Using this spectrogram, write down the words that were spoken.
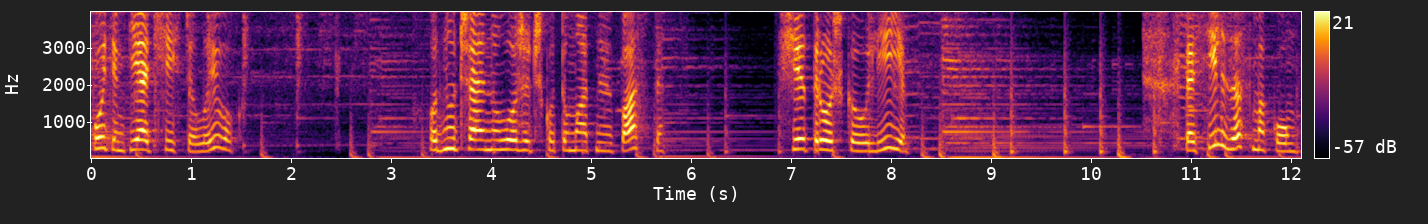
Потім 5-6 оливок, одну чайну ложечку томатної пасти, ще трошки олії та сіль за смаком.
